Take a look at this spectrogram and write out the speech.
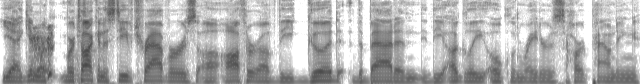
Yeah, again, we're, we're talking to Steve Travers, uh, author of The Good, the Bad, and the Ugly Oakland Raiders Heart Pounding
